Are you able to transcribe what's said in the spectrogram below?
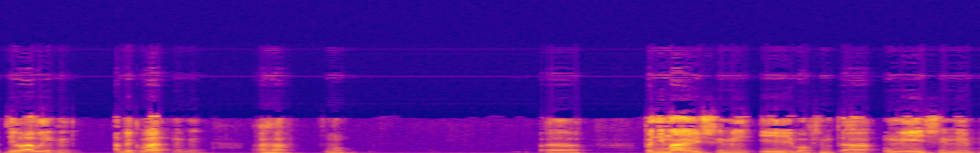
деловыми, адекватными, ага, ну, э, понимающими и, в общем-то, умеющими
